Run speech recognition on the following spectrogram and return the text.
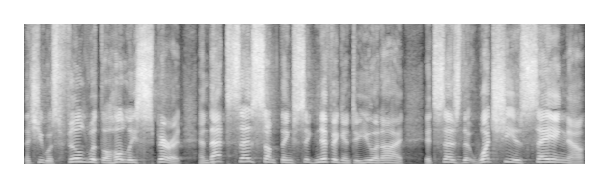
that she was filled with the Holy Spirit. And that says something significant to you and I. It says that what she is saying now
